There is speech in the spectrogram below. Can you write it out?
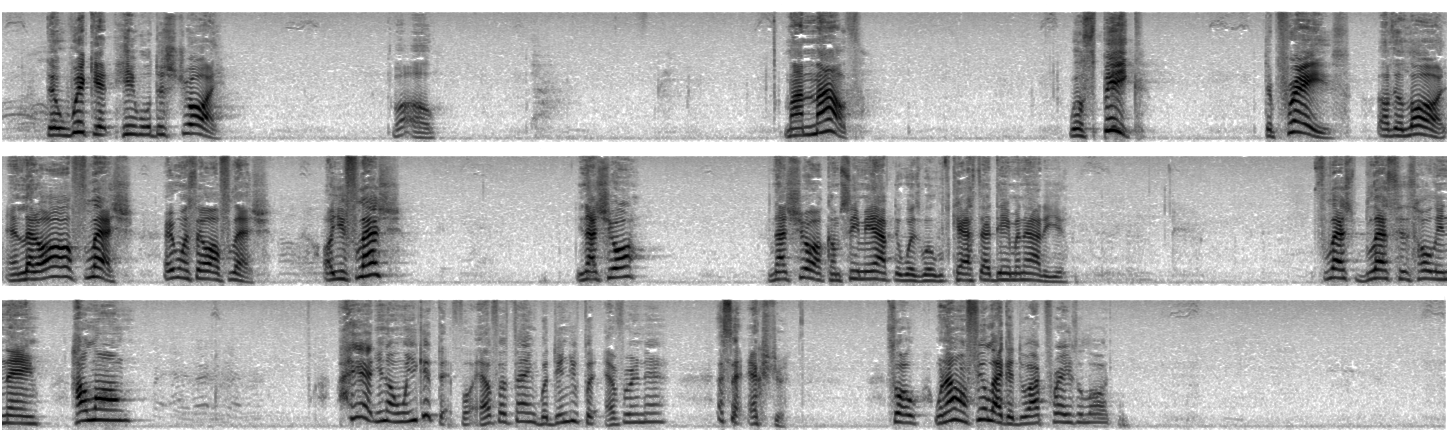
the wicked he will destroy. Uh oh. My mouth will speak the praise of the Lord and let all flesh, everyone say all flesh. Are you flesh? You're not sure? Not sure? Come see me afterwards. We'll cast that demon out of you. Flesh, bless his holy name. How long? I had, you know, when you get that forever thing, but then you put ever in there, that's an extra. So when I don't feel like it, do I praise the Lord?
